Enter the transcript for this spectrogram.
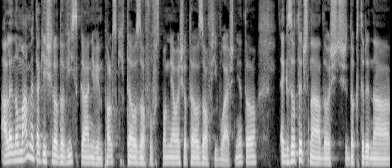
ale no mamy takie środowiska, nie wiem, polskich teozofów, wspomniałeś o teozofii właśnie, to egzotyczna dość doktryna,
